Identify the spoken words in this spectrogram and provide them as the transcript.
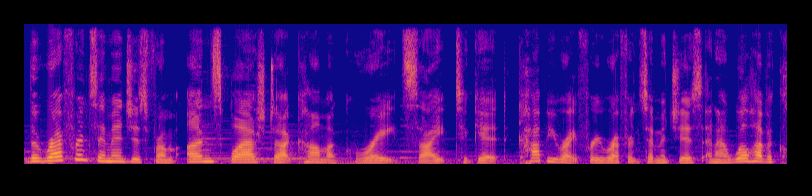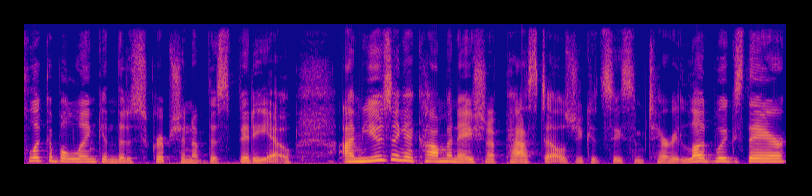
The reference image is from unsplash.com, a great site to get copyright free reference images, and I will have a clickable link in the description of this video. I'm using a combination of pastels. You can see some Terry Ludwigs there.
